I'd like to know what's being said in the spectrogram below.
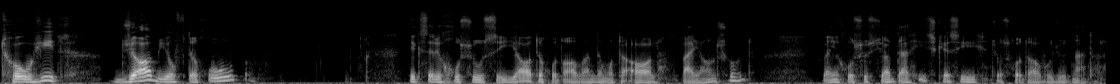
توحید جا بیفته خوب یک سری خصوصیات خداوند متعال بیان شد. و این خصوصیات در هیچ کسی جز خدا وجود نداره.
